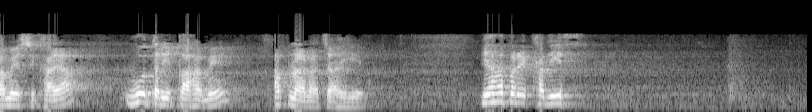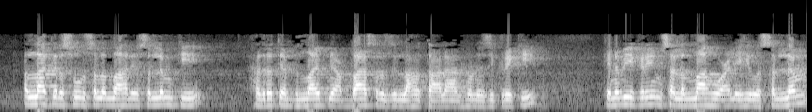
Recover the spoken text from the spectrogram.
ہمیں سکھایا، وہ طریقہ ہمیں اپنانا چاہیے۔ یہاں پر ایک حدیث اللہ کے رسول صلی اللہ علیہ وسلم کی حضرت عبداللہ ابن عباس رضی اللہ تعالی عنہ نے ذکر کی کہ نبی کریم صلی اللہ علیہ وسلم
